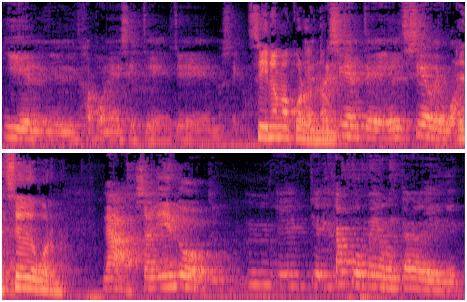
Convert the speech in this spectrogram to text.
y el, el japonés, este, eh, no sé. Sí, no me acuerdo el presidente, el CEO de Warner. El CEO de Warner. Nada, saliendo. mm, El, el Japo medio con cara de, de-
